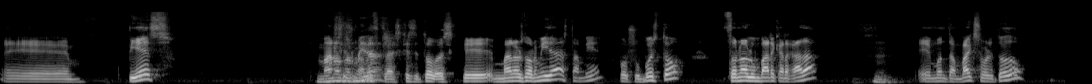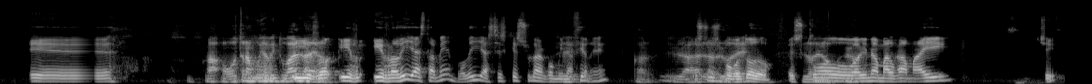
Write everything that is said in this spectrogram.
eh, pies. Manos Es dormidas. mezcla, es que es de todo. Es que manos dormidas también, por supuesto. Zona lumbar cargada, Mm. eh, mountain bike sobre todo. Eh, Ah, otra muy habitual. y, la de- ro- y- y rodillas también, rodillas. Es que es una combinación, ¿eh? claro, la- Esto la- es un poco de- todo. Es de como lo- hay una amalgama ahí. Sí.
